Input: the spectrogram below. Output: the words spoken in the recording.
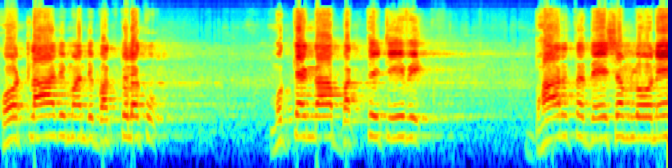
కోట్లాది మంది భక్తులకు ముఖ్యంగా భక్తి టీవీ భారతదేశంలోనే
